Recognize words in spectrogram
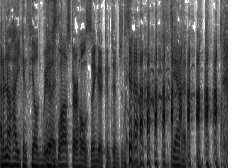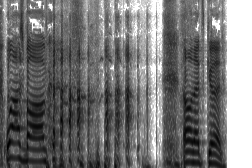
I don't know how you can feel We good. just lost our whole Zynga contingency. Damn it. Wash bomb. oh, that's good.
